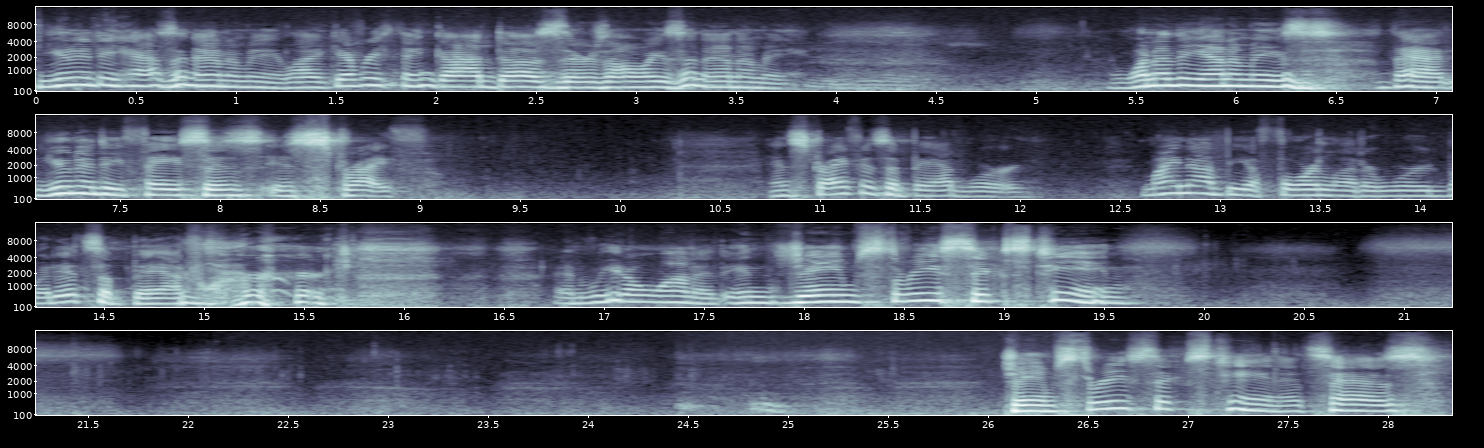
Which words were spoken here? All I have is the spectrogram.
unity has an enemy. Like everything God does, there's always an enemy. One of the enemies that unity faces is strife. And strife is a bad word. It might not be a four letter word, but it's a bad word. and we don't want it. In James 3:16, James 3:16 it says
